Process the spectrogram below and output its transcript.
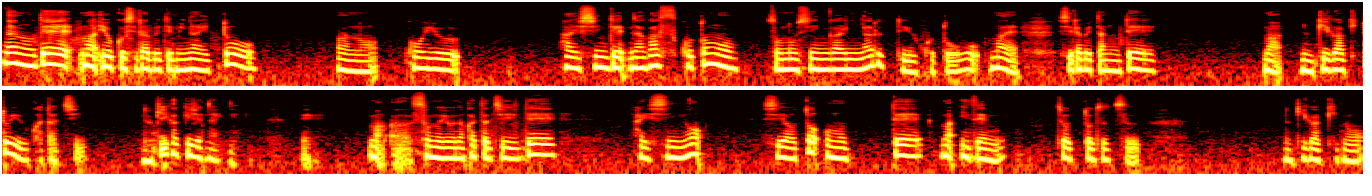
なので、まあ、よく調べてみないとあのこういう配信で流すこともその侵害になるっていうことを前調べたのでまあ抜き書きという形。抜き書きじゃないね、え、まあそのような形で配信をしようと思って、まあ、以前ちょっとずつ抜き書きの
